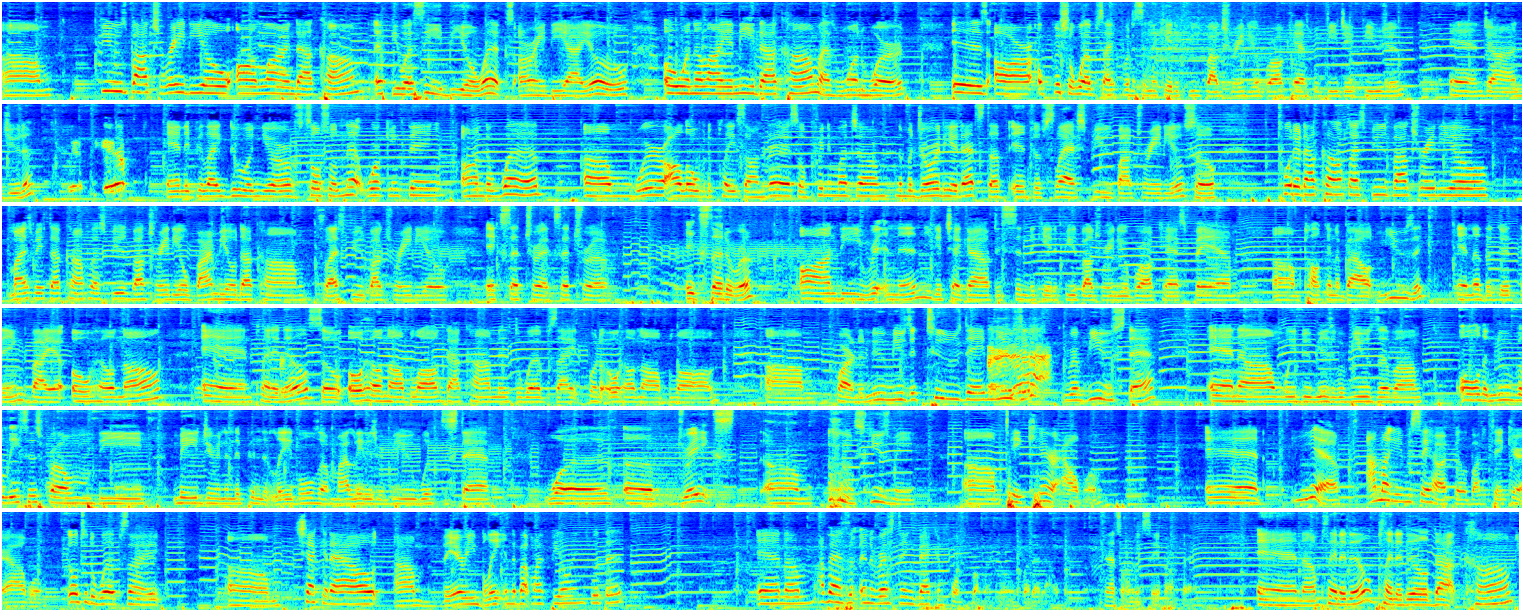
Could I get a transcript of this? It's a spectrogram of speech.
Um, FuseboxRadioOnline.com, F-U-S-E-B-O-X-R-A-D-I-O, O-N-L-I-N-E.com as one word, is our official website for the syndicated Fusebox Radio broadcast with DJ Fusion and John Judah. Yep. Yep. And if you like doing your social networking thing on the web, um, we're all over the place on there. So pretty much um, the majority of that stuff ends with slash Fusebox Radio. So twitter.com slash Fusebox Radio, myspace.com slash Fusebox Radio, vimeo.com slash Fusebox Radio, etc., etc., etc. On the written end, you can check out the syndicated Fusebox Radio broadcast fam um, talking about music and other good things via Oh Hell No and Planet Ill. So ohhellnoblog.com is the website for the Oh Hell No blog. Um, part of the New Music Tuesday music review staff. And um, we do music reviews of um, and new releases from the major and independent labels. Uh, my latest review with the staff was of Drake's, um, excuse me, um, Take Care album. And yeah, I'm not even say how I feel about the Take Care album. Go to the website, um, check it out. I'm very blatant about my feelings with it. And um, I've had some interesting back and forth about my feelings about that album. And That's all I'm gonna say about that. And um, Planet Ill, planetill.com.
